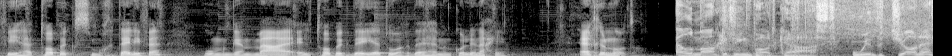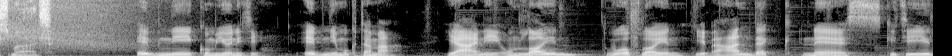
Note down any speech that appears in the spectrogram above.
فيها topics مختلفة ومجمعة ال topic ديت واخداها من كل ناحية. آخر نقطة. L Marketing Podcast with John. ابني community ابني مجتمع. يعني online و offline يبقى عندك ناس كتير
